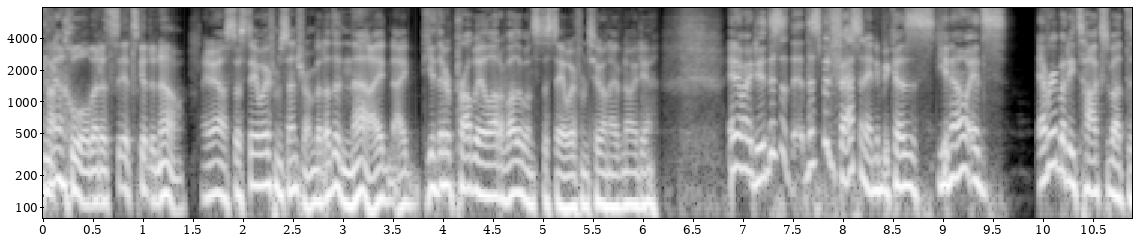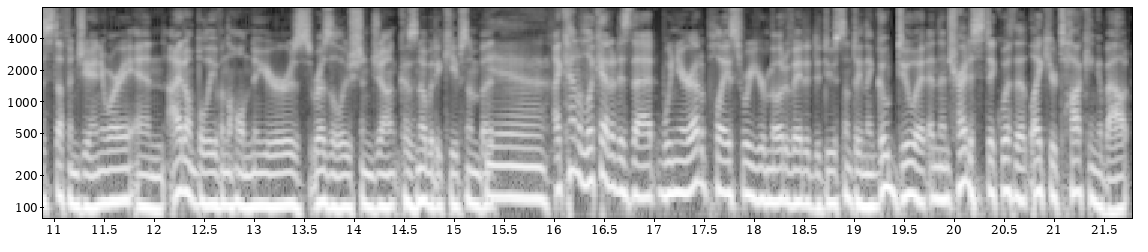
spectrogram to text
not cool, but it's it's good to know. I know. So stay away from Centrum. But other than that, I, I there are probably a lot of other ones to stay away from too, and I have no idea. Anyway, dude, this is this has been fascinating because you know it's everybody talks about this stuff in January, and I don't believe in the whole New Year's resolution junk because nobody keeps them. But yeah. I kind of look at it as that when you're at a place where you're motivated to do something, then go do it, and then try to stick with it, like you're talking about,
